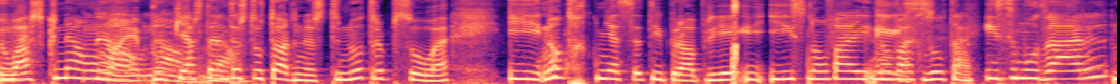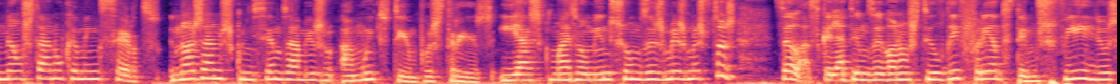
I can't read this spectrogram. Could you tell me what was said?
Eu acho que não, não, Não, é? Porque não, às tantas não. tu tornas-te noutra pessoa e não te reconheces a ti própria e, e isso não vai, não vai resultar. E se mudar, não está no caminho certo. Nós já nos conhecemos há, mesmo, há muito tempo, as três, e acho que mais ou menos somos as mesmas pessoas. Sei lá, se calhar temos agora um estilo diferente, temos filhos,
